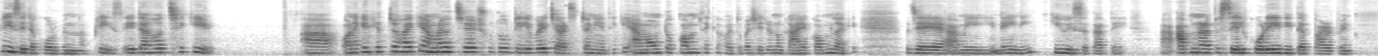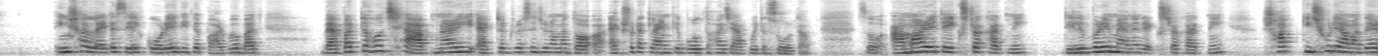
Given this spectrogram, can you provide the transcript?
প্লিজ এটা করবেন না। প্লিজ এটা হচ্ছে কি অনেকের ক্ষেত্রে হয় কি, আমরা হচ্ছে শুধু ডেলিভারি চার্জটা নিয়ে থাকি অ্যামাউন্টটা কম থাকে হয়তো বা সেই জন্য গায়ে কম লাগে, যে আমি নেইনি, কি হয়েছে তাতে? আপনারা তো সেল করেই দিতে পারবেন। ইনশাল্লাহ এটা সেল করেই দিতে পারব বাট ব্যাপারটা হচ্ছে আপনার এই একটা ড্রেসের জন্য আমার একশোটা ক্লায়েন্টকে বলতে হয় যে, আপু, এটা সোল্ড আউট সো আমার এটা এক্সট্রা খাটনি ডেলিভারি ম্যানের এক্সট্রা খাটনি সব কিছুরই আমাদের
